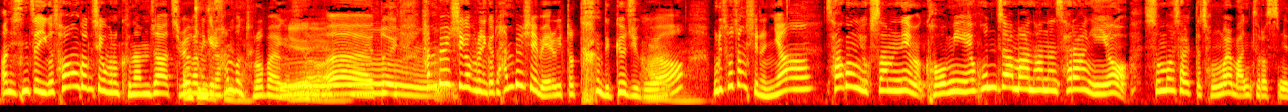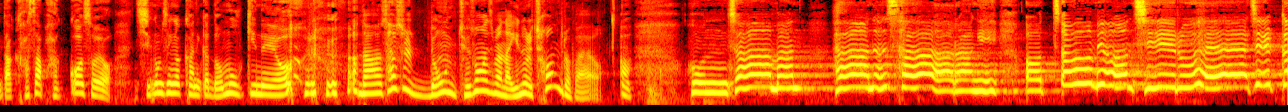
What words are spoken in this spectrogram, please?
아니, 진짜 이거 서은광 씨가 부르는 그 남자 집에 가는 길에 한번. 들어봐야겠어요. 예, 또 한별 씨가 부르니까 또 한별 씨의 매력이 또 탁 느껴지고요. 아, 네. 우리 소정 씨는요? 4063님, 거미의 혼자만 하는 사랑이요. 스무 살 때 정말 많이 들었습니다. 가사 바꿔서요. 지금 생각하니까 너무 웃기네요. 나 사실 너무 죄송하지만 나 이 노래 처음 들어봐요. 아, 혼자만 하는 사랑이 어쩌면 지루해질까?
